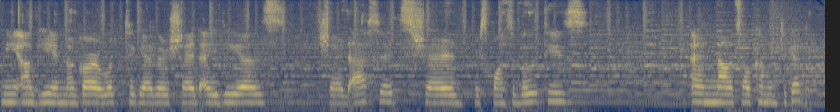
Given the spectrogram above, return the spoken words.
Me, Agi and Nagar worked together, shared ideas, shared assets, shared responsibilities, and now it's all coming together.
